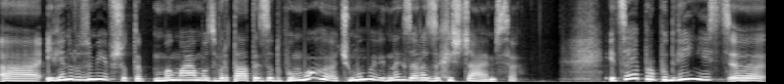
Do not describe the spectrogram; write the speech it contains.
Е, і він розумів, що тип, ми маємо звертатись за допомогою, а чому ми від них зараз захищаємося? І це про подвійність. е,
